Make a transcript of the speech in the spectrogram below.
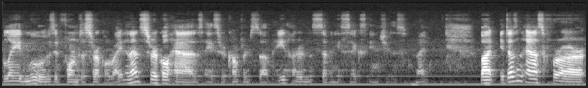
blade moves, it forms a circle, right? And that circle has a circumference of 876 inches, right? But it doesn't ask for our,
